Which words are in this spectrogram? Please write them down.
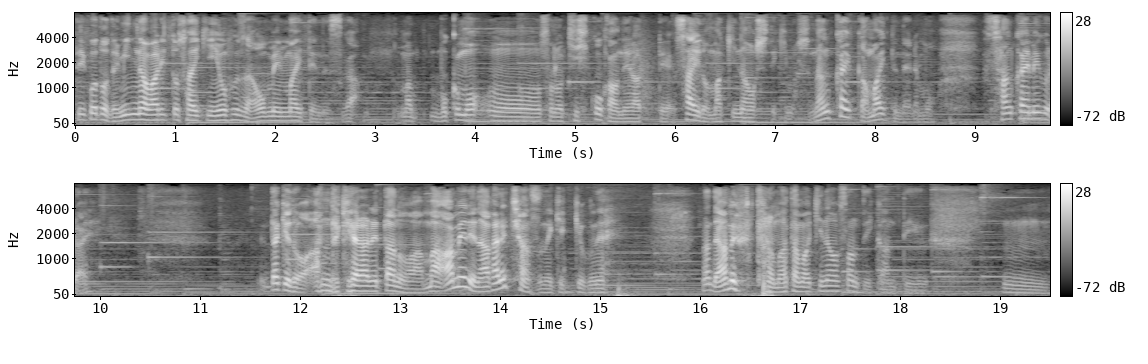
ということでみんな割と最近洋風剤多めに巻いてるんですが、まあ、僕もその忌避効果を狙って再度巻き直してきました。何回か巻いてんだよね。もう3回目ぐらい。だけどあんだけやられたのはまあ雨で流れちゃうんですね結局ね。なんで雨降ったらまた巻き直さんといかんっていう。うん。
